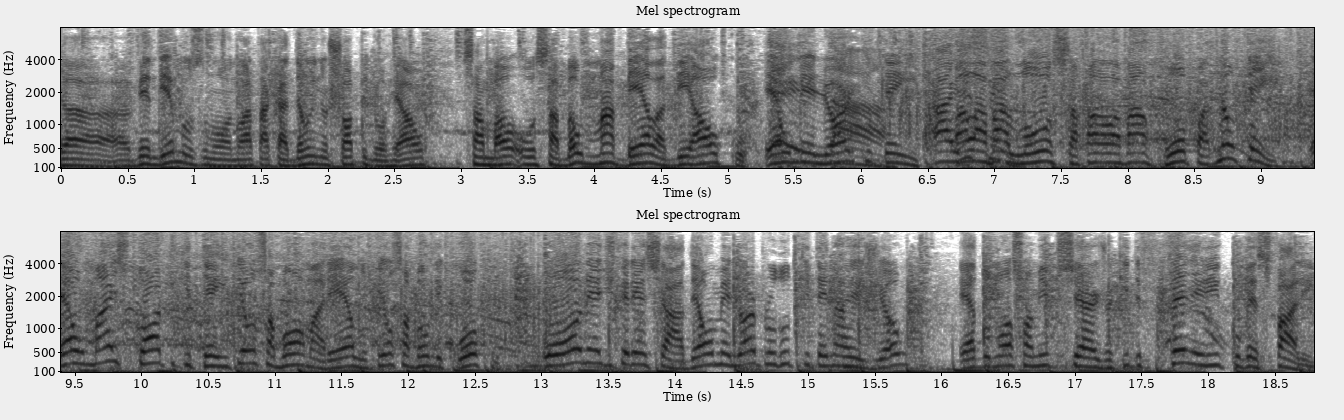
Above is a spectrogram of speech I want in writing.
ah, vendemos no, no Atacadão e no Shopping do Real sabão- o sabão Mabela de álcool. É Eita. o melhor que tem. Aí Pra lavar sim. louça, pra lavar roupa. Não tem. É o mais top que tem. Tem um sabão amarelo, tem um sabão de coco. O homem é diferenciado. É o melhor produto que tem na região. É do nosso amigo Sérgio, aqui de Federico Westphalen.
